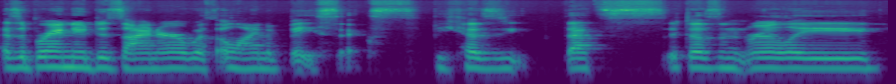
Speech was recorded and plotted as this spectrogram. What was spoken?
as a brand new designer with a line of basics because that's, it doesn't really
